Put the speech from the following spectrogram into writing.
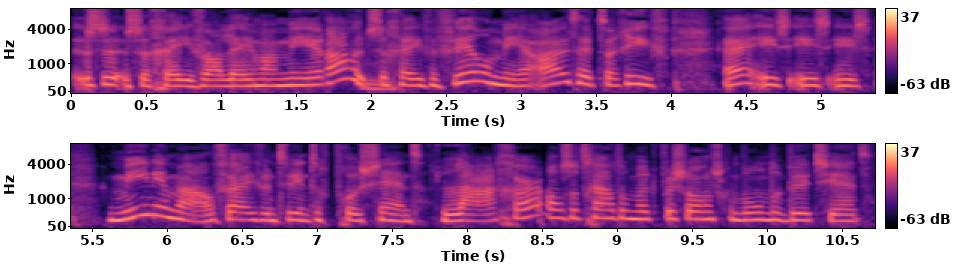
Ze, ze geven alleen maar meer uit. Hmm. Ze geven veel meer uit. Het tarief hè, is, is, is minimaal 25% lager als het gaat om het persoonsgebonden budget.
